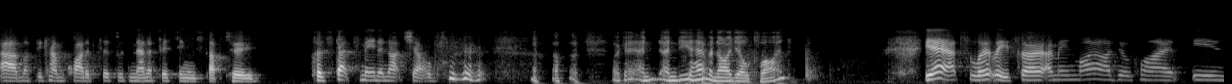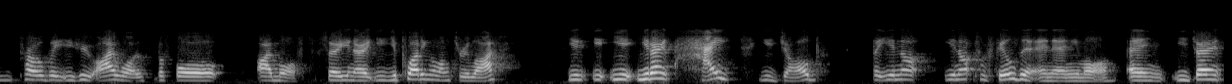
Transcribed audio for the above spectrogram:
um, I've become quite obsessed with manifesting and stuff too, because that's me in a nutshell. okay, and, and do you have an ideal client? Yeah, absolutely. So, I mean, my ideal client is probably who I was before I morphed. So, you know, you're plodding along through life you, you you don't hate your job, but you're not you're not fulfilled in it anymore, and you don't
